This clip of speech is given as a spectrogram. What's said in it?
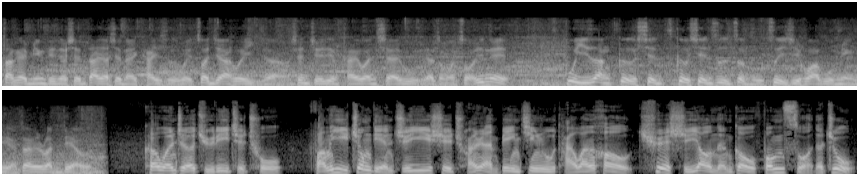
大概明天就先大家先来开一次会，专家会议，知道先决定台湾下一步要怎么做，因为不宜让各县各县市政府自己去发布命令，再会乱掉了。柯文哲举例指出，防疫重点之一是传染病进入台湾后，确实要能够封锁得住。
